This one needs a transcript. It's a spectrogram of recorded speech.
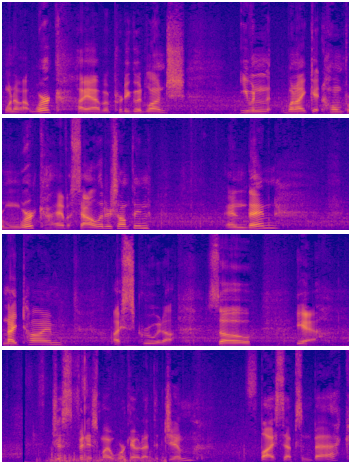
When I'm at work, I have a pretty good lunch. Even when I get home from work, I have a salad or something. And then, nighttime, I screw it up. So, yeah. Just finished my workout at the gym, biceps and back.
